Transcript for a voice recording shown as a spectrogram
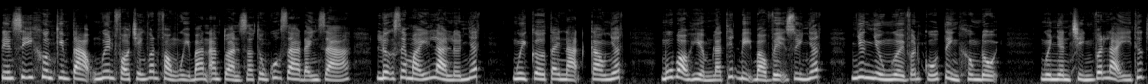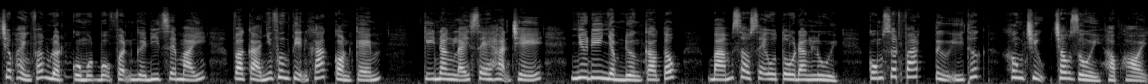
Tiến sĩ Khương Kim Tạo, nguyên phó tránh văn phòng Ủy ban An toàn giao thông quốc gia đánh giá, lượng xe máy là lớn nhất, nguy cơ tai nạn cao nhất, mũ bảo hiểm là thiết bị bảo vệ duy nhất, nhưng nhiều người vẫn cố tình không đội. Nguyên nhân chính vẫn là ý thức chấp hành pháp luật của một bộ phận người đi xe máy và cả những phương tiện khác còn kém. Kỹ năng lái xe hạn chế như đi nhầm đường cao tốc, bám sau xe ô tô đang lùi cũng xuất phát từ ý thức không chịu trau dồi học hỏi.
